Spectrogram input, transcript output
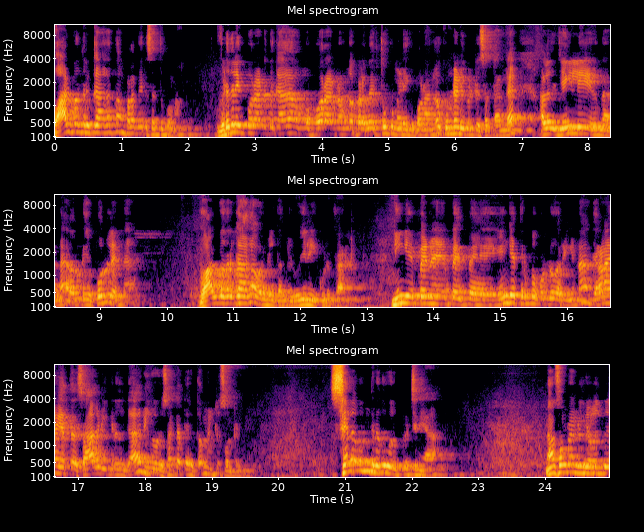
வாழ்வதற்காகத்தான் பல பேர் செத்து போனாங்க. விடுதலை போராட்டத்துக்காக அவங்க போராடினவங்க பல பேர் தூக்கு மேடைக்கு போனாங்க குண்டடிபட்டு செத்தாங்க அல்லது ஜெயிலே இருந்தாங்க. அதனுடைய பொருள் என்ன? வாழ்வதற்காக அவர்கள் தங்கள் உயிரை கொடுத்தார்கள். நீங்க இப்போ என்ன இப்போ எங்கே திரும்ப கொண்டு வர்றீங்கன்னா ஜனநாயகத்தை சாகடிக்கிறதுக்காக நீங்க ஒரு சட்ட திருத்தம் என்று சொல்றீங்க. செலவுங்கிறது ஒரு பிரச்சனையா? நான் சொல்கிறேன் நீங்கள் வந்து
